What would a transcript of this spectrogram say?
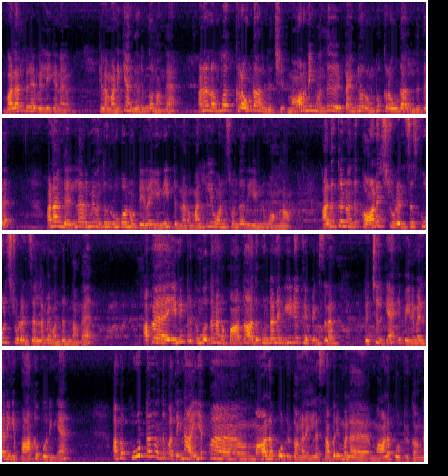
வளர்பிற வெள்ளிக்கிழமை கிழமை அன்னைக்கு அங்கே இருந்தோம் நாங்கள் ஆனால் ரொம்ப க்ரௌடாக இருந்துச்சு. மார்னிங் வந்து டைமில் ரொம்ப க்ரௌடாக இருந்தது. ஆனால் அங்கே எல்லாருமே வந்து ரூபா நோட்டையெல்லாம் எண்ணிட்டு இருந்தாங்க. மந்த்லி ஒன்ஸ் வந்து அது எண்ணுவாங்களாம். அதுக்குன்னு வந்து காலேஜ் ஸ்டூடெண்ட்ஸ் ஸ்கூல் ஸ்டூடெண்ட்ஸ் எல்லாமே வந்திருந்தாங்க. அப்போ எண்ணிட்டு இருக்கும்போது தான் நாங்கள் பார்த்தோம். அதுக்குண்டான வீடியோ கிளிப்பிங்ஸ் எல்லாம் வச்சுருக்கேன். இப்போ இனிமேல் தான் நீங்கள் பார்க்க போகிறீங்க அப்போ கூட்டம் வந்து பார்த்தீங்கன்னா ஐயப்ப மாலை போட்டிருக்காங்க இல்லைங்களா சபரிமலை மாலை போட்டிருக்காங்க.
